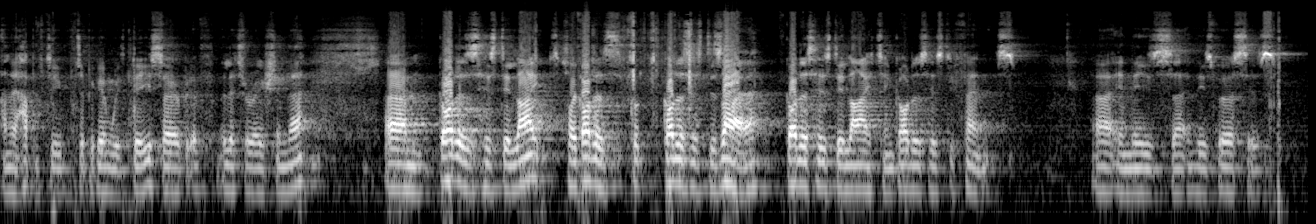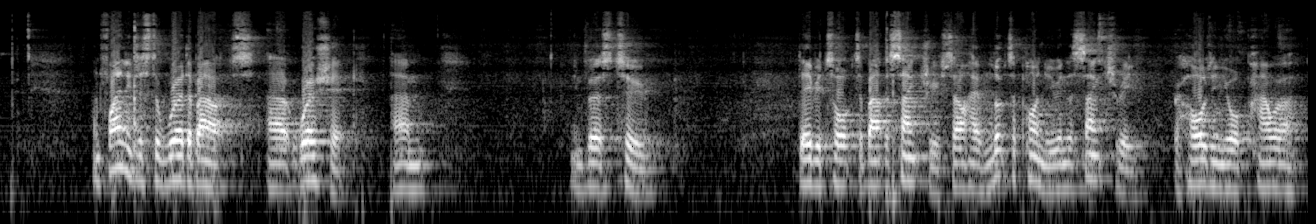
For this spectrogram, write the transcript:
and they happen to, to begin with D, so a bit of alliteration there. Um, God is his delight, so God is, God is his desire, God is his delight, and God is his defense uh, in, these, uh, in these verses. And finally, just a word about uh, worship. Um, in verse 2, David talked about the sanctuary. So I have looked upon you in the sanctuary, beholding your power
